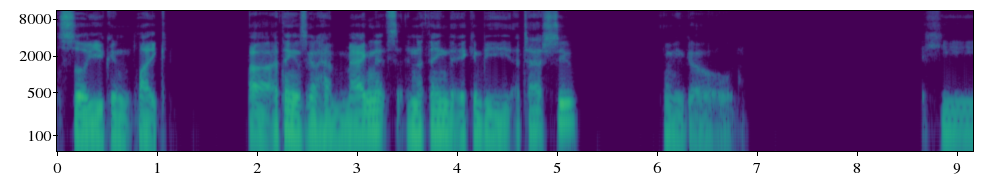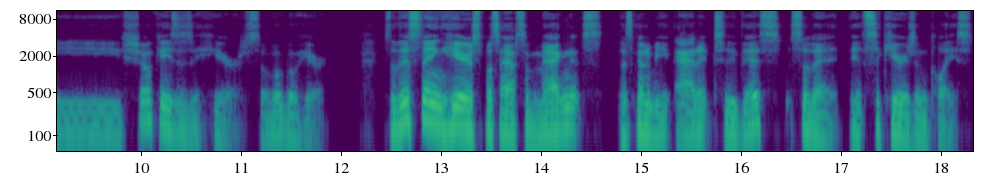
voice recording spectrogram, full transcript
so you can like, uh, I think it's going to have magnets in the thing that it can be attached to. Let me go he showcases it here. So we'll go here. So this thing here is supposed to have some magnets that's going to be added to this so that it secures in place.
